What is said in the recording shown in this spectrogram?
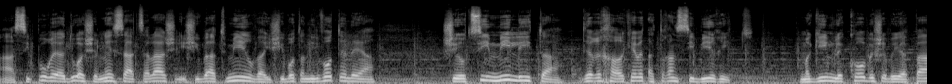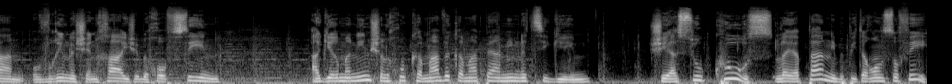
הסיפור הידוע של נס ההצלה של ישיבת מיר והישיבות הנלוות אליה, שיוצאים מליטא דרך הרכבת הטרנס-סיבירית, מגיעים לקובה שביפן, עוברים לשנגחאי שבחוף סין, הגרמנים שלחו כמה וכמה פעמים נציגים שיעשו קורס ליפני בפתרון סופי.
